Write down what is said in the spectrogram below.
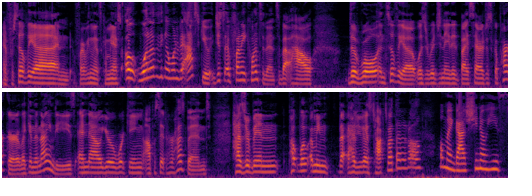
and for Sylvia, and for everything that's coming next. Oh, one other thing I wanted to ask you just a funny coincidence about how the role in Sylvia was originated by Sarah Jessica Parker, like in the 90s, and now you're working opposite her husband. Has there been, I mean, have you guys talked about that at all? Oh my gosh, you know, he's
